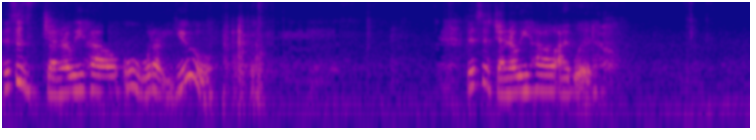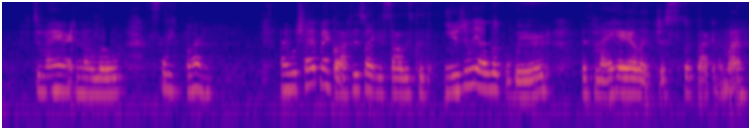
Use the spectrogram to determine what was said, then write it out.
this is generally how, oh, what are you? This is generally how I would do my hair in a low sleek bun. I wish I had my glasses so I could saw this because usually I look weird with my hair like just slick back in the bun.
